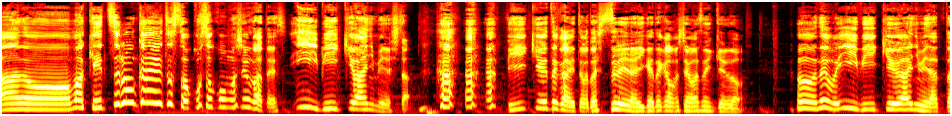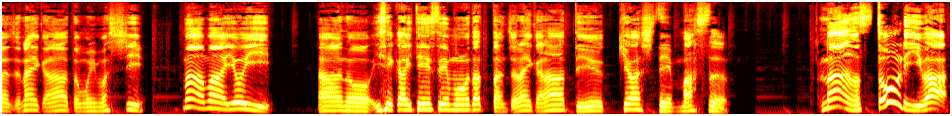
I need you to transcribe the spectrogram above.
あのー、まあ、結論から言うとそこそこ面白かったです。いい B 級アニメでした。B 級とか言うと私失礼な言い方かもしれませんけれど。うん、でもいい B 級アニメだったんじゃないかなと思いますし、まあまあ良い、あの、異世界転生ものだったんじゃないかなっていう気はしてます。まあ、あの、ストーリーは、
